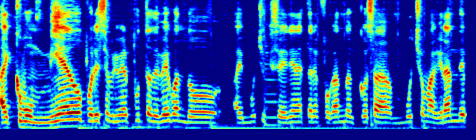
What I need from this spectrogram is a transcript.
Hay como un miedo por ese primer punto ATP cuando hay muchos que se deberían estar enfocando en cosas mucho más grandes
